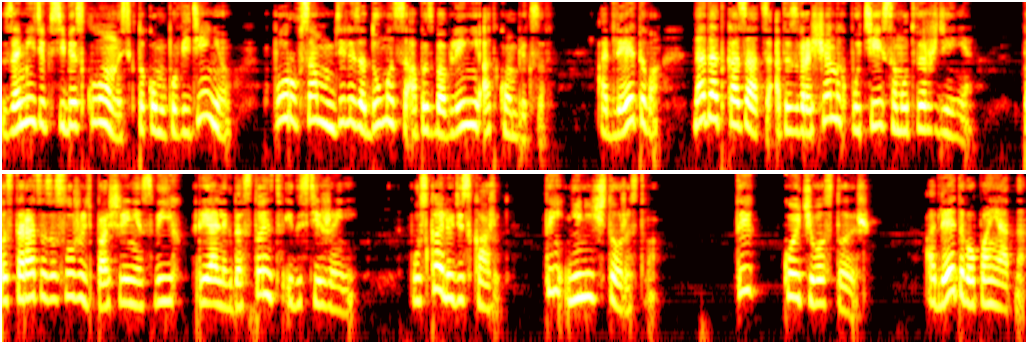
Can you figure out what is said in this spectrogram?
Заметив в себе склонность к такому поведению, впору в самом деле задуматься об избавлении от комплексов. А для этого надо отказаться от извращенных путей самоутверждения, постараться заслужить поощрение своих реальных достоинств и достижений. Пускай люди скажут «ты не ничтожество», «ты кое-чего стоишь». А для этого понятно,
